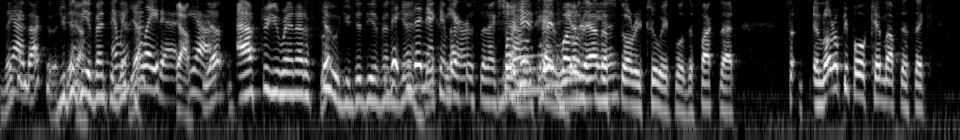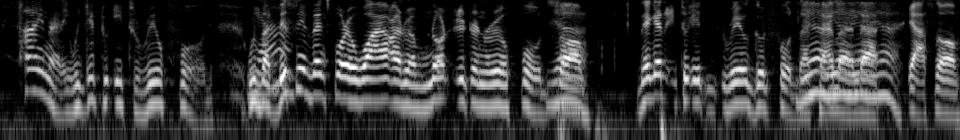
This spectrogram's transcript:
They Yeah. came back to us. You did yeah. the event again. and we again? slayed it. Yeah. Yeah. Yep. After you ran out of food, you did the event The, again. the They next came year. back to us the next So year. here- and here's one of the other story to it was the fact that so, a lot of people came up that's like, finally we get to eat real food. We've Yeah. had this event for a while and we have not eaten real food. Yeah. So they get to eat real good food that Yeah, time yeah, and yeah, uh, yeah. yeah, so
